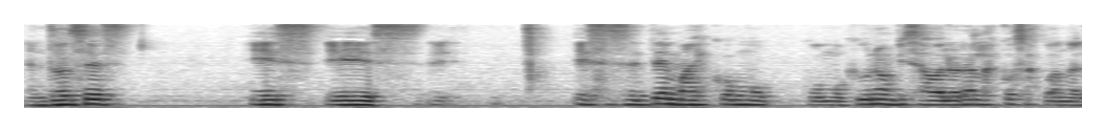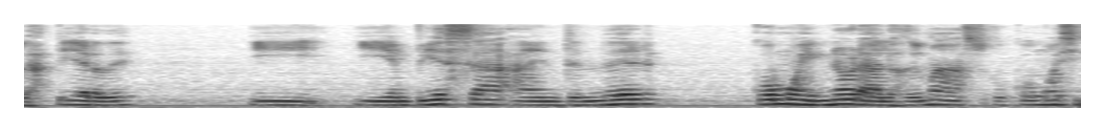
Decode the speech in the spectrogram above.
Entonces, es, es, es ese tema, es como, como que uno empieza a valorar las cosas cuando las pierde y, empieza a entender cómo ignora a los demás o cómo es,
